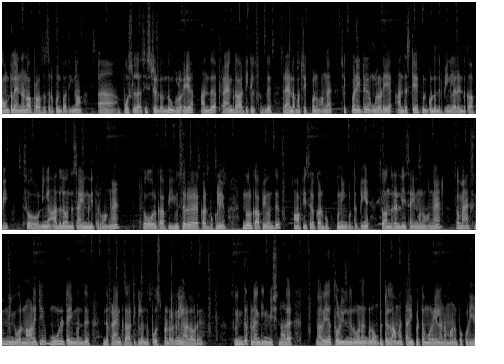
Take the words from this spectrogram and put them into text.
கவுண்டரில் என்னெல்லாம் ப்ராசஸ் இருக்குன்னு பார்த்தீங்கன்னா போஸ்டல் அசிஸ்டண்ட் வந்து உங்களுடைய அந்த ஃப்ராங்க்டு ஆர்டிகல்ஸ் வந்து ரேண்டமாக செக் பண்ணுவாங்க. செக் பண்ணிவிட்டு உங்களுடைய அந்த ஸ்டேட்மெண்ட் கொண்டு வந்திருப்பீங்களா ரெண்டு காப்பி ஸோ நீங்கள் அதில் வந்து சைன் பண்ணி தருவாங்க. ஸோ ஒரு காப்பி யூசர் ரெக்கார்ட் புக்லேயும் இன்னொரு காப்பி வந்து ஆஃபீஸ் ரெக்கார்ட் புக்கு நீங்கள் கொடுத்துருப்பீங்க. ஸோ அந்த ரெண்டுலேயும் சைன் பண்ணுவாங்க. ஸோ மேக்ஸிமம் நீங்கள் ஒரு நாளைக்கு மூணு டைம் வந்து இந்த ஃப்ராங்க்டு ஆர்டிக்கல் வந்து போஸ்ட் பண்ணுறதுக்கு நீங்கள் அலௌடு ஸோ இந்த ஃப்ராங்கிங் மிஷினால் நிறைய தொழில் நிறுவனங்களும் மட்டும் இல்லாமல் தனிப்பட்ட முறையில் நம்ம அனுப்பக்கூடிய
